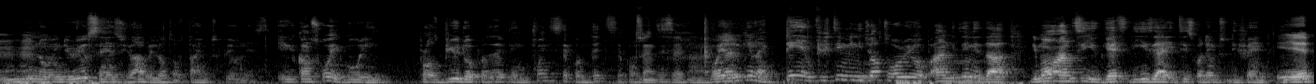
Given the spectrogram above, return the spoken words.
Mm-hmm. You know, in the real sense, you have a lot of time to be honest. You can score a goal in plus build up plus everything 20 seconds 30 seconds 20 seconds but you're looking like damn 15 minutes you have to hurry up and the thing is that the more anti you get the easier it is for them to defend yep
